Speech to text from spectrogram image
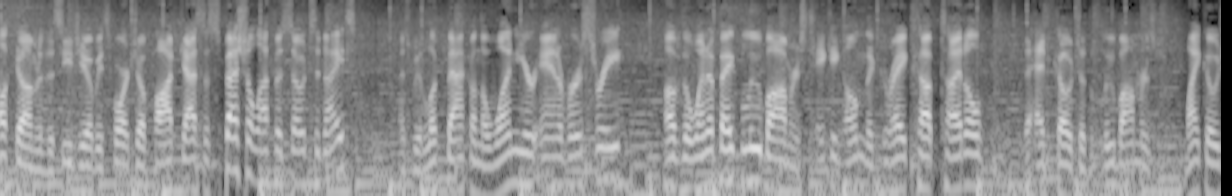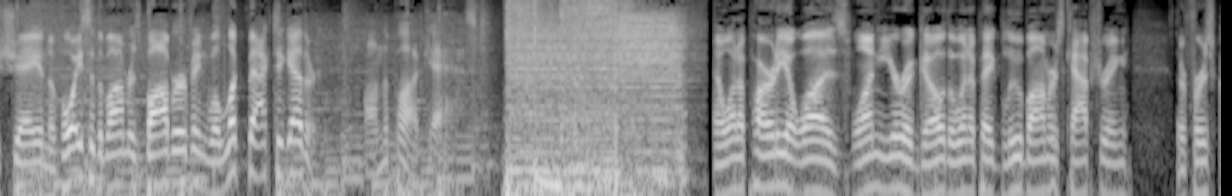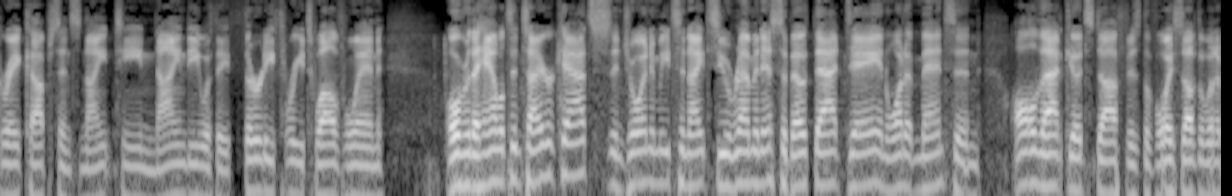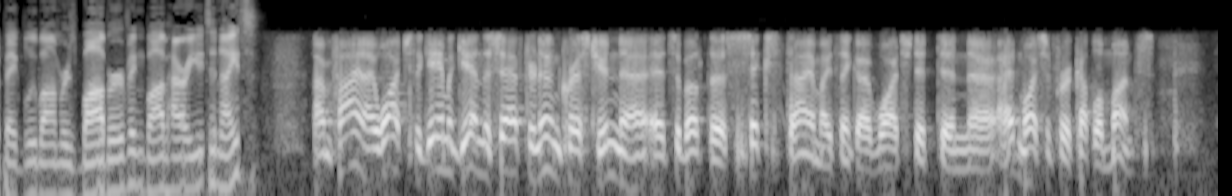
Welcome to the CJOB Sports Show podcast, a special episode tonight as we look back on the one year anniversary of the Winnipeg Blue Bombers taking home the Grey Cup title. The head coach of the Blue Bombers, Mike O'Shea, and the voice of the Bombers, Bob Irving, will look back together on the podcast. And what a party it was one year ago, the Winnipeg Blue Bombers capturing their first Grey Cup since 1990 with a 33 12 win over the Hamilton Tiger Cats. And joining me tonight to reminisce about that day and what it meant and all that good stuff is the voice of the Winnipeg Blue Bombers, Bob Irving. Bob, how are you tonight? I'm fine. I watched the game again this afternoon, Christian. Uh, it's about the sixth time I think I've watched it, and uh, I hadn't watched it for a couple of months,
